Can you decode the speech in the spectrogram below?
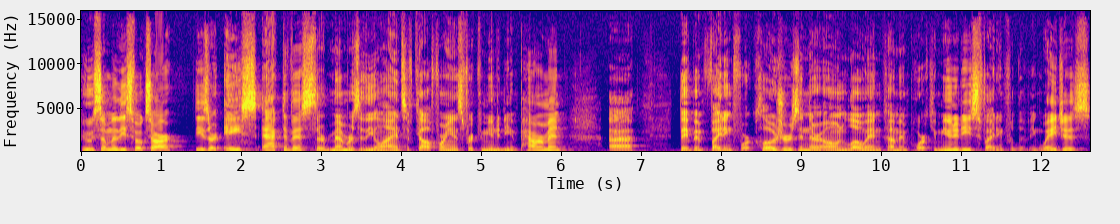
who some of these folks are? These are ACCE activists. They're members of the Alliance of Californians for Community Empowerment. Uh, they've been fighting foreclosures in their own low income and poor communities, fighting for living wages.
